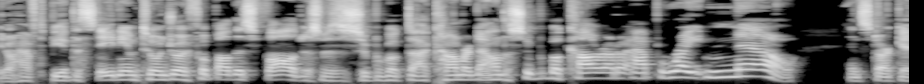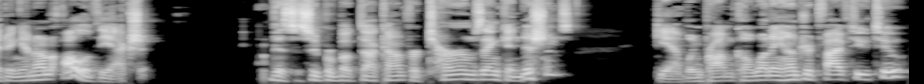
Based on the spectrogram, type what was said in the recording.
You don't have to be at the stadium to enjoy football this fall. Just visit superbook.com or download the Superbook Colorado app right now and start getting in on all of the action. Visit superbook.com for terms and conditions. Gambling problem, call 1 800 522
